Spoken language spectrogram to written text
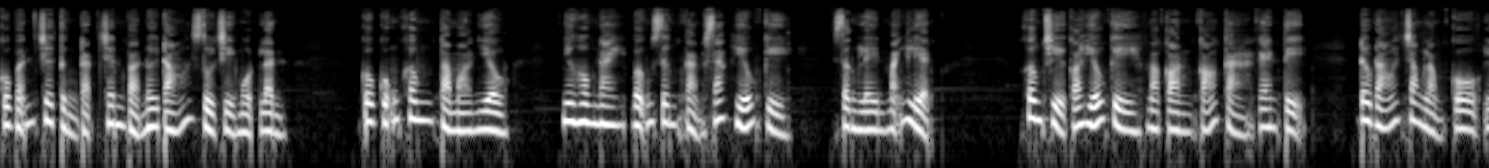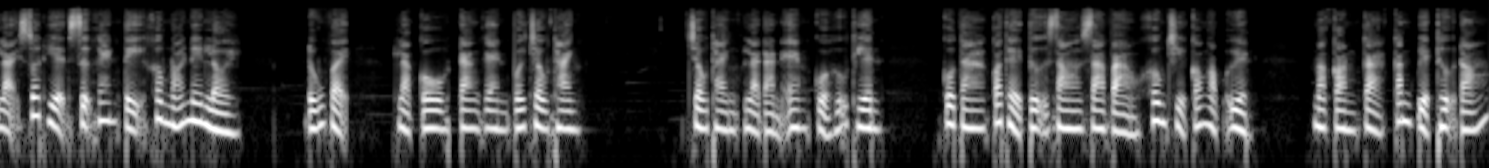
cô vẫn chưa từng đặt chân vào nơi đó dù chỉ một lần. Cô cũng không tò mò nhiều, nhưng hôm nay bỗng dưng cảm giác hiếu kỳ, dâng lên mãnh liệt. Không chỉ có hiếu kỳ mà còn có cả ghen tị. Đâu đó trong lòng cô lại xuất hiện sự ghen tị không nói nên lời. Đúng vậy, là cô đang ghen với Châu Thanh. Châu Thanh là đàn em của Hữu Thiên. Cô ta có thể tự do ra vào không chỉ có Ngọc Uyển mà còn cả căn biệt thự đó.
